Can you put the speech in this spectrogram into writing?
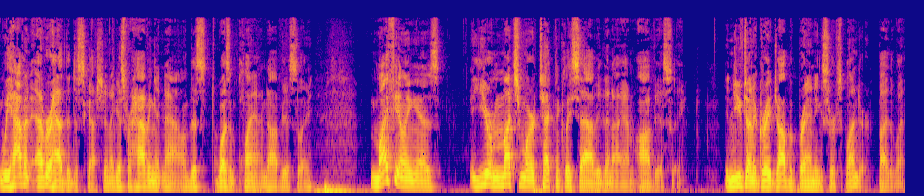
we haven't ever had the discussion. I guess we're having it now. This wasn't planned, obviously. My feeling is you're much more technically savvy than I am, obviously. And you've done a great job of branding Surf Splendor, by the way.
